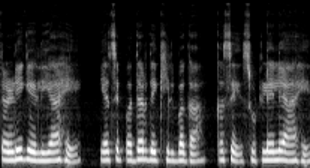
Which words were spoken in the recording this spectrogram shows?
तळली गेली आहे. याचे पदर देखील बघा कसे सुटलेले आहेत.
